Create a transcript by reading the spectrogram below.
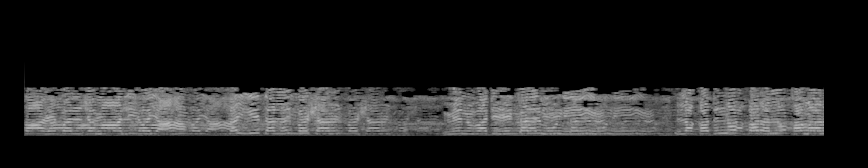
صاحب الجمال ویا سید البشر من وجه المنیر لقد نبر القمر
